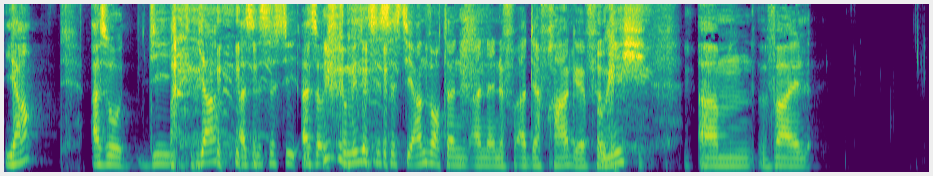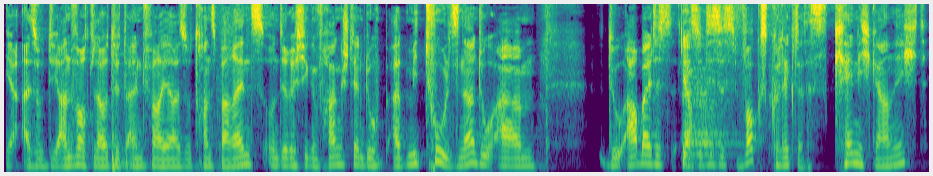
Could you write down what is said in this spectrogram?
Ja, also die, ja, also es ist die, also zumindest ist es die Antwort an, an eine der Frage für okay. mich, ähm, weil ja, also die Antwort lautet einfach ja so Transparenz und die richtigen Fragen stellen. Du äh, mit Tools, ne? Du ähm, du arbeitest, ja. also dieses Vox Collector, das kenne ich gar nicht.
